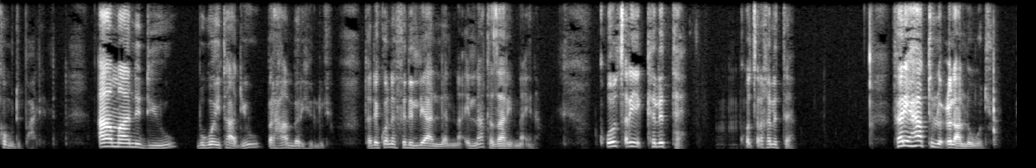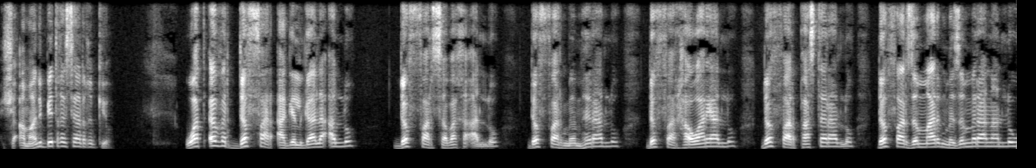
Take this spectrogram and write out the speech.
ከምኡ ድበሃል የለን ኣማኒ ድዩ ብጎይታ ድዩ ብርሃን በሪህሉ ድዩ ተደይኮነ ፍልልያ ኣለና ኢልና ተዛሪብና ኢና ቁፅሪ ክልተ ቁፅሪ ክልተ ፈሪሃ ትልዑል ኣለዎ ድዩ እሺ ኣማኒ ቤተ ክርስቲያን ረኺብክዮ ዋትኤቨር ደፋር ኣገልጋላ ኣሎ ደፋር ሰባኺ ኣሎ ደፋር መምህር ኣሎ ደፋር ሃዋርያ ኣሎ ደፋር ፓስተር ኣሎ ደፋር ዘማርን መዘምራን ኣለው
